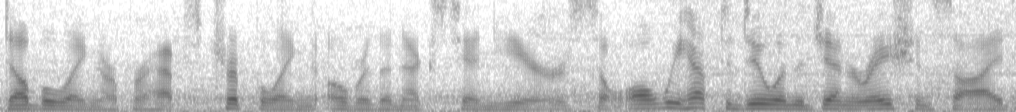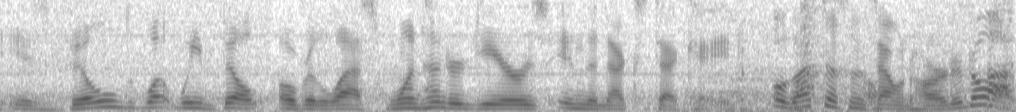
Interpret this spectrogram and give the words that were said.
doubling or perhaps tripling over the next 10 years. So all we have to do on the generation side is build what we built over the last 100 years in the next decade. Oh, that doesn't sound hard at all.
